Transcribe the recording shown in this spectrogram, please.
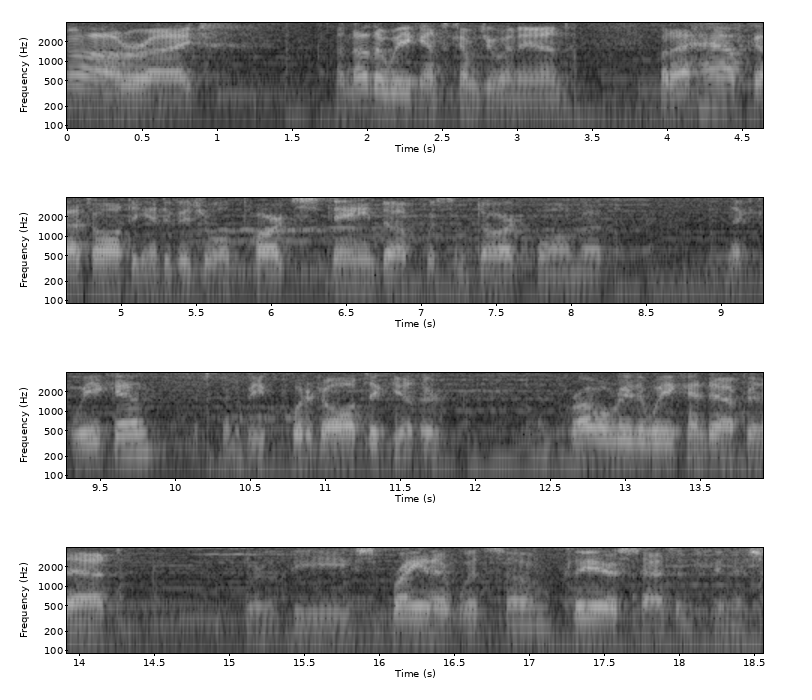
Alright, another weekend's come to an end, but I have got all the individual parts stained up with some dark walnut. Next weekend, it's going to be put it all together, and probably the weekend after that, we'll be spraying it with some clear satin finish.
